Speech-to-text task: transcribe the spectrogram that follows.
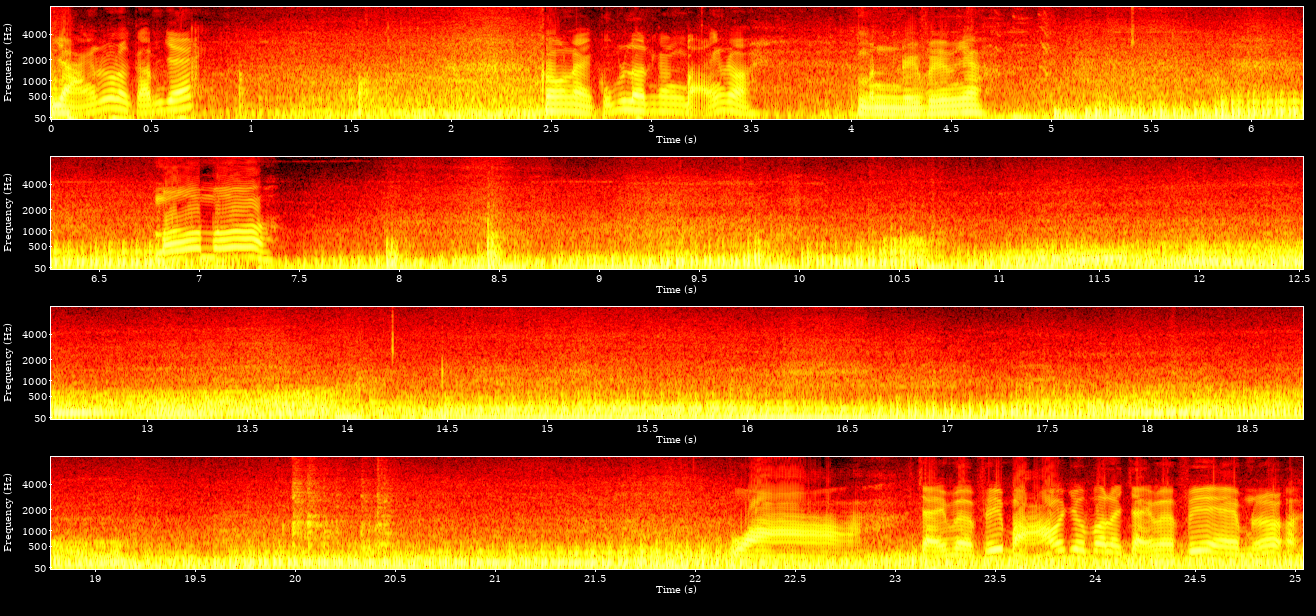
Dạng rất là cảm giác. Con này cũng lên căn bản rồi. Mình review nha. Mua mua Wow Chạy về phía Bảo chứ không phải là chạy về phía em nữa rồi.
